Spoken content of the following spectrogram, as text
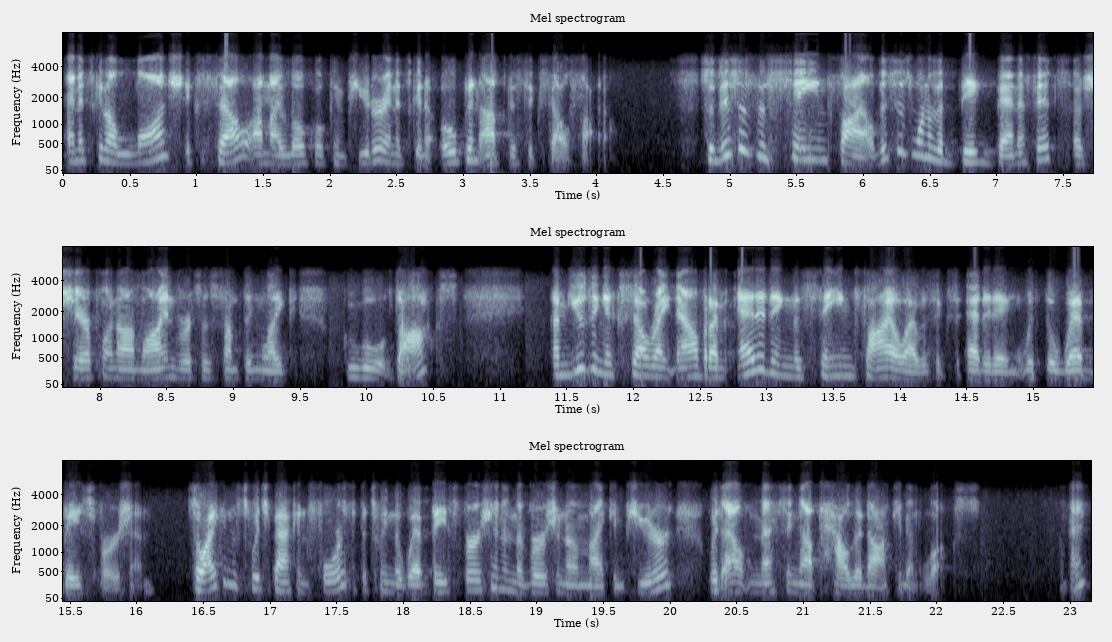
And it's going to launch Excel on my local computer and it's going to open up this Excel file. So this is the same file. This is one of the big benefits of SharePoint Online versus something like Google Docs. I'm using Excel right now, but I'm editing the same file I was editing with the web-based version. So I can switch back and forth between the web-based version and the version on my computer without messing up how the document looks. Okay?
